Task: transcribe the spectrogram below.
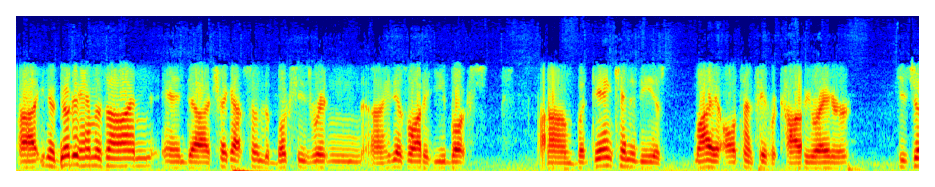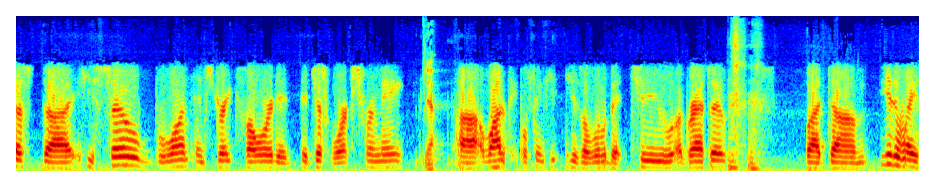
Uh, you know, go to Amazon and uh, check out some of the books he's written. Uh, he does a lot of ebooks. Um, but Dan Kennedy is my all-time favorite copywriter. He's just uh, he's so blunt and straightforward. It, it just works for me. Yeah. Uh, a lot of people think he, he's a little bit too aggressive, but um, either way,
